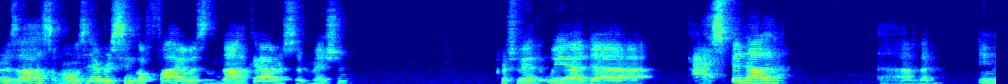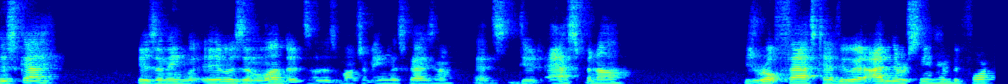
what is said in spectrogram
It was awesome. Almost every single fight was knockout or submission. Of course, we had we had uh, Aspinall, uh, the English guy. It was in England. It was in London, so there's a bunch of English guys now. That's dude Aspinall. He's real fast heavyweight. I've never seen him before.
